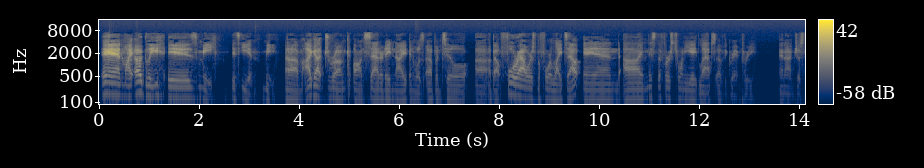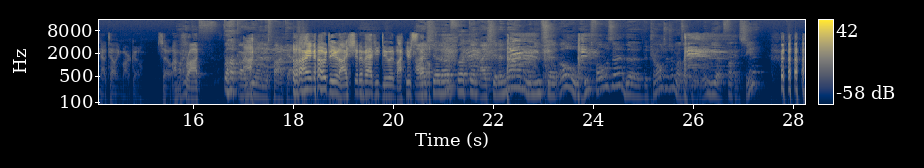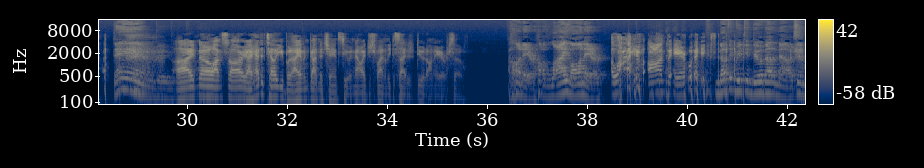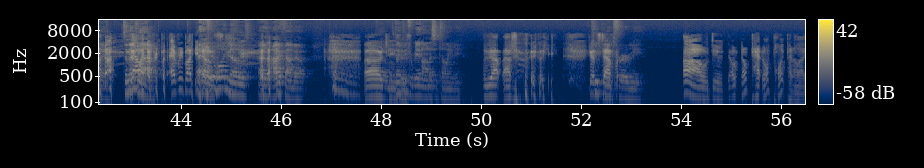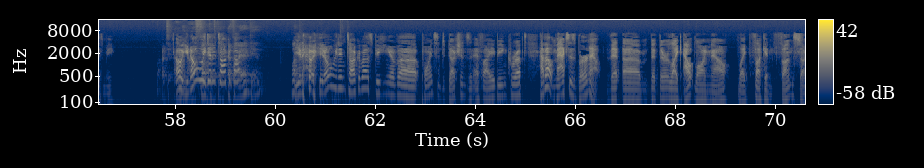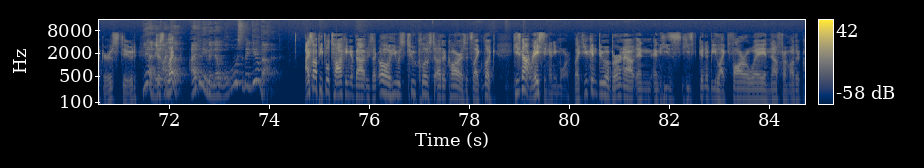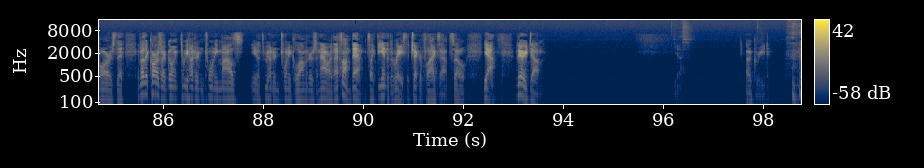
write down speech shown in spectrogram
And my ugly is me. It's Ian, me. Um, I got drunk on Saturday night and was up until uh, about four hours before lights out, and I missed the first 28 laps of the Grand Prix, and I'm just now telling Marco. So I'm a fraud. Fuck, are you on this podcast? I know, dude. I should have had you do it by yourself. I should have fucking. I should have known when you said, "Oh, whose fault was that? The the Charles or something?" I was like, "Wouldn't you have fucking seen it?" Damn, dude. I know. I'm sorry. I had to tell you, but I haven't gotten a chance to, and now I just finally decided to do it on air. So. On air, live on air, live on the airwaves. Nothing we can do about it now. It's in there. It's in the cloud. Everybody, everybody knows. Everyone knows, as I found out. Oh, uh, Jesus. Well, thank you for being honest and telling me. Yep, absolutely. Good Two stuff for me. Oh, dude, don't don't don't point penalize me. Oh, you know what we didn't talk about? You know, you know what we didn't talk about. Speaking of uh, points and deductions and FIA being corrupt, how about Max's burnout that um, that they're like outlawing now, like fucking fun suckers, dude. Yeah, dude, Just I, let... Thought, I didn't even know what was the big deal about that. I saw people talking about he's like, oh, he was too close to other cars. It's like, look, he's not racing anymore. Like you can do a burnout and and he's he's gonna be like far away enough from other cars that if other cars are going 320 miles, you know, 320 kilometers an hour, that's on them. It's like the end of the race. The checker flag's out. So yeah, very dumb. Yes. Agreed.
